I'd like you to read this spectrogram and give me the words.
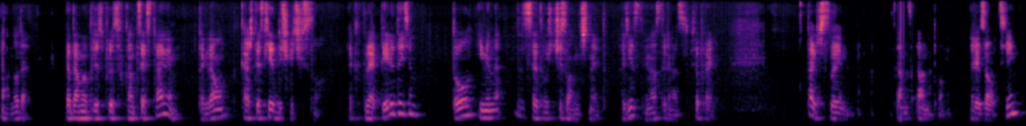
А, ну да. Когда мы плюс-плюс в конце ставим, тогда он каждое следующее число а когда перед этим, то он именно с этого числа начинает. 11, 12, 13. Все правильно. Также своим константу result 7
